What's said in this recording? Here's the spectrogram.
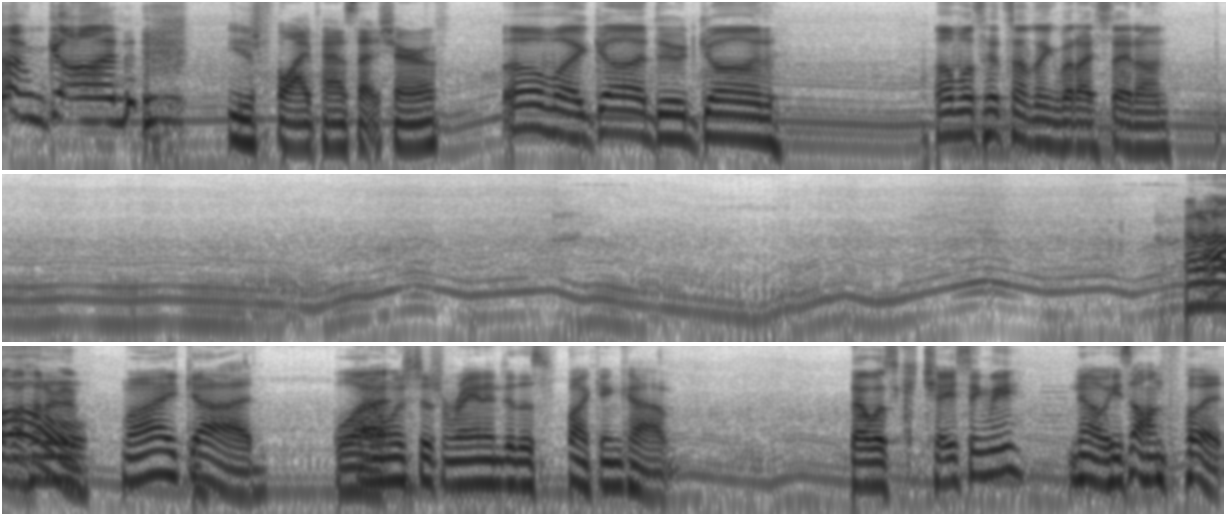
I'm gone. You just fly past that sheriff. Oh my god, dude, gone. Almost hit something, but I stayed on. I don't know if 100. Oh my god. What? I almost just ran into this fucking cop. that was chasing me? No, he's on foot.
